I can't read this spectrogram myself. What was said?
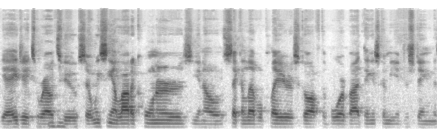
Yeah, AJ Terrell mm-hmm. too. So we see a lot of corners, you know, second level players go off the board. But I think it's going to be interesting to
